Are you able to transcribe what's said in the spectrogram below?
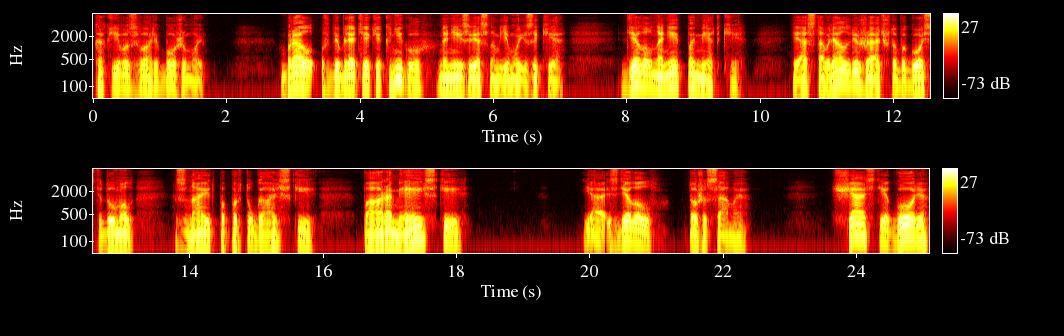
Как его звали, боже мой? Брал в библиотеке книгу на неизвестном ему языке, делал на ней пометки и оставлял лежать, чтобы гость думал, знает по-португальски, по-арамейски. Я сделал то же самое. Счастье, горе,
